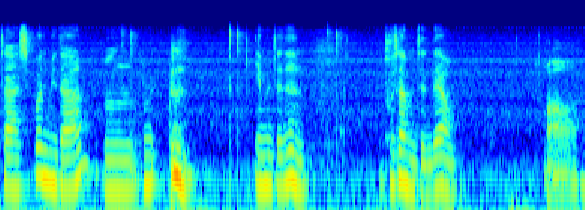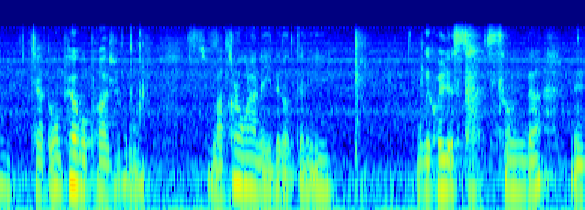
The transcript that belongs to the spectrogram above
자, 10번입니다. 음, 이 문제는 부사 문제인데요. 아, 제가 너무 배가 고파가지고 지금 마카롱을 하나 입에 넣었더니 목에 걸렸어. 죄송합니다. 네.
